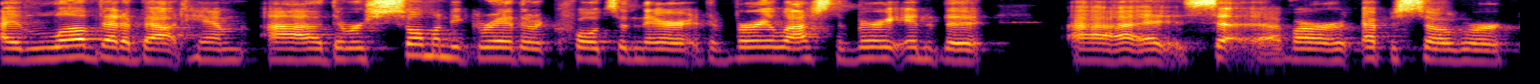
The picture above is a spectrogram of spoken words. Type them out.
I love that about him. Uh, there were so many great other quotes in there at the very last, the very end of the uh, of our episode where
